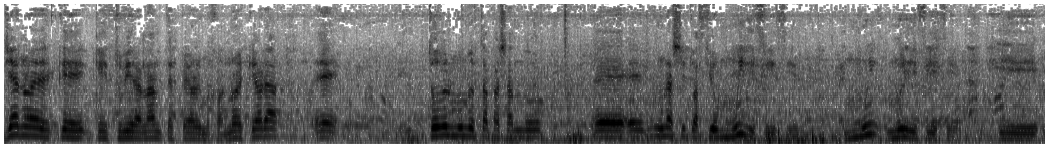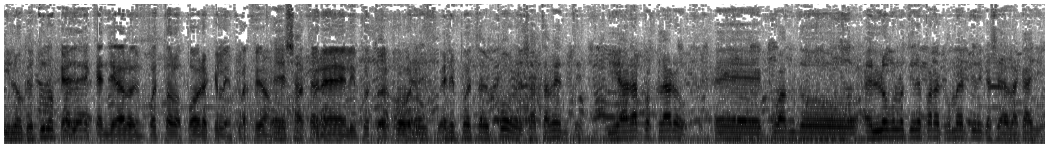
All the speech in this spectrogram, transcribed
Ya no es que, que estuvieran antes peor y mejor. No, es que ahora eh, todo el mundo está pasando eh, una situación muy difícil. Muy, muy difícil. Y, y lo que tú no puedes... es que han llegado los impuestos a los pobres, que es la inflación. La inflación es el impuesto del pobre. El, el impuesto del pobre, exactamente. Y ahora, pues claro, eh, cuando el lobo no tiene para comer, tiene que salir a la calle.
